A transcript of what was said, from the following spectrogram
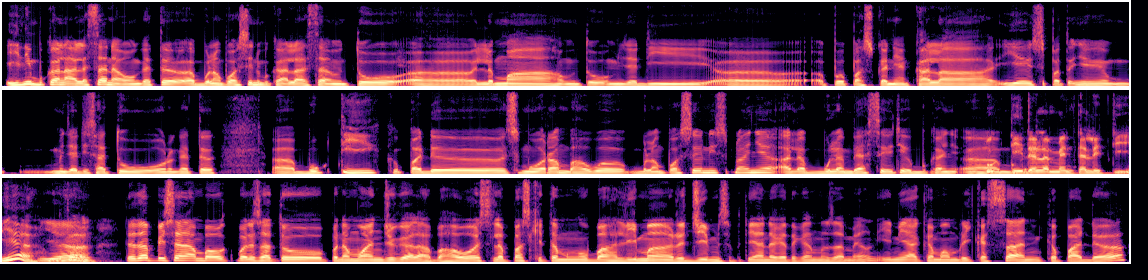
ini bukanlah alasan lah. Orang kata uh, bulan puasa ni bukan alasan untuk uh, lemah, untuk menjadi uh, apa pasukan yang kalah. Ia sepatutnya menjadi satu orang kata uh, bukti kepada semua orang bahawa bulan puasa ni sebenarnya adalah bulan biasa je. Bukan, uh, bukti bukan, dalam mentaliti. Ya, yeah, yeah. betul. Tetapi saya nak bawa kepada satu penemuan jugalah bahawa selepas kita mengubah lima rejim seperti yang anda katakan Muzamil, ini akan memberi kesan kepada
